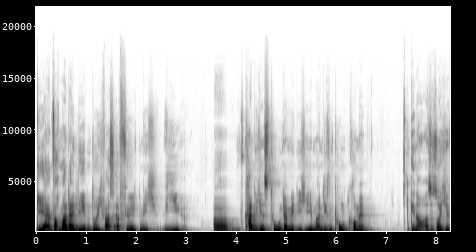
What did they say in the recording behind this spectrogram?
geh einfach mal dein Leben durch. Was erfüllt mich? Wie äh, kann ich es tun, damit ich eben an diesen Punkt komme? Genau, also solche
